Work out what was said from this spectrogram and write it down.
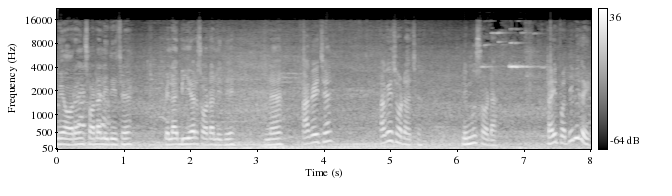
મેં ઓરેન્જ સોડા લીધી છે. પેલા બિયર સોડા લીધી. ને? આ કઈ છે? આ કઈ સોડા છે? લીંબુ સોડા. તારી પતી બી ગઈ?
